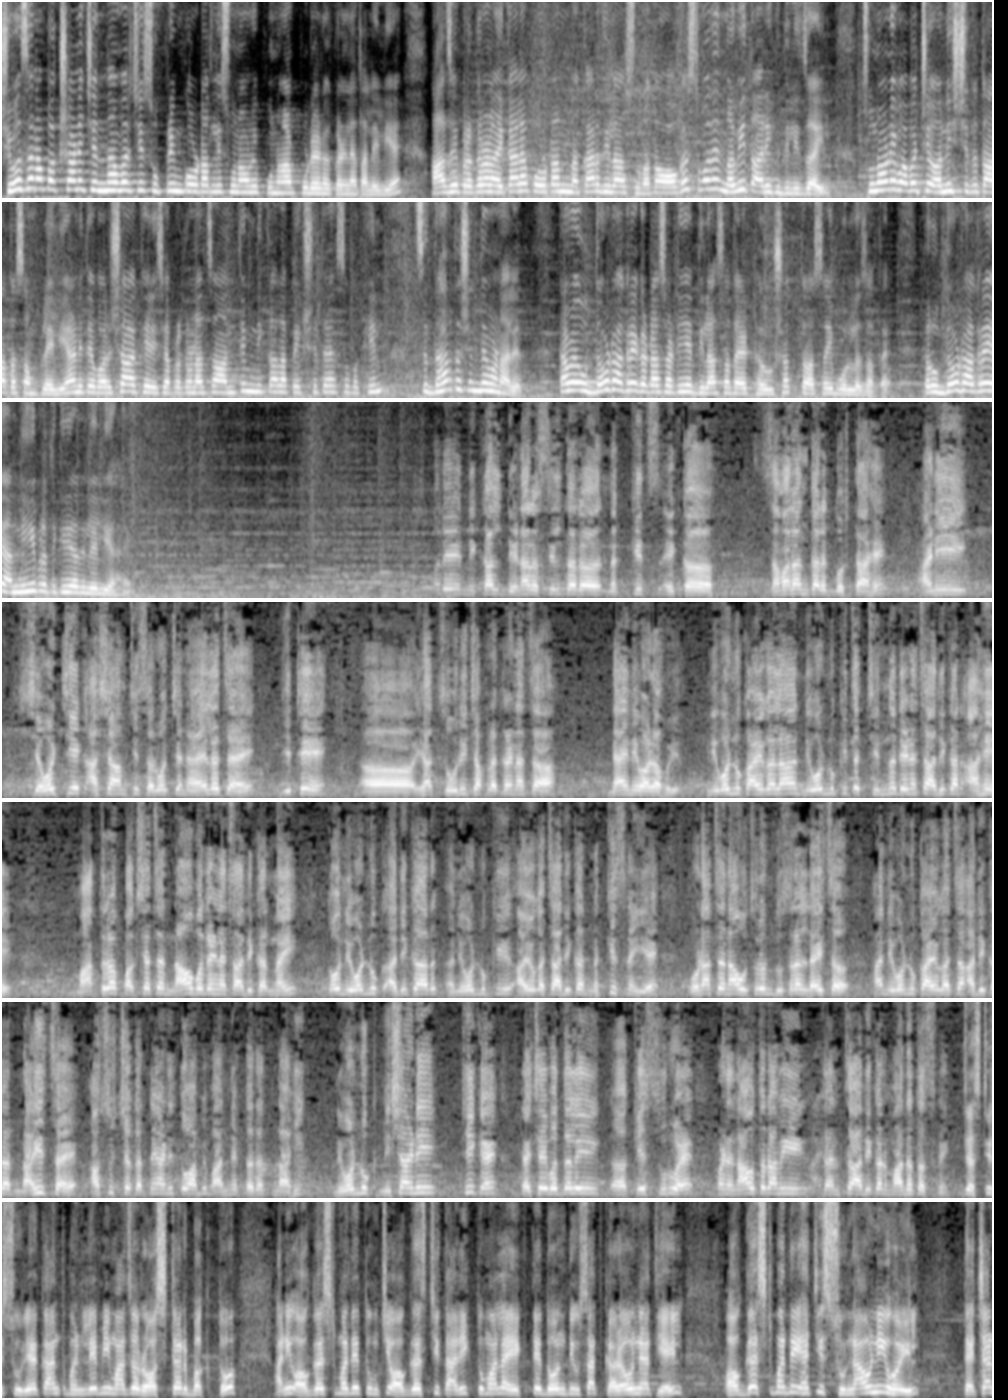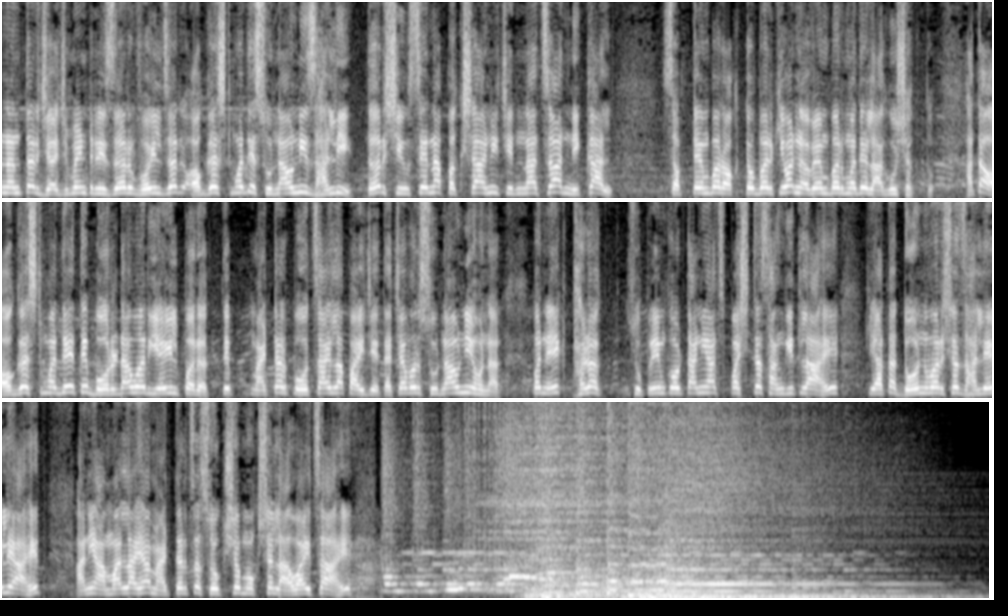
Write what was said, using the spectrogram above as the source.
शिवसेना पक्ष आणि चिन्हावरची सुप्रीम कोर्टातली सुनावणी पुन्हा पुढे ढकलण्यात आलेली आहे. आज हे प्रकरण ऐकायला कोर्टानं नकार दिला असून आता ऑगस्टमध्ये नवी तारीख दिली जाईल. सुनावणीबाबतची अनिश्चितता आता संपलेली आहे आणि ते वर्षाअखेरीस या प्रकरणाचा अंतिम निकाल अपेक्षित आहे असं वकील सिद्धार्थ शिंदे म्हणालेत. त्यामुळे उद्धव ठाकरे गटासाठी हे दिलासादायक ठरू शकतं असंही बोललं जात आहे तर उद्धव ठाकरे यांनीही प्रतिक्रिया दिलेली आहे. निकाल देणार असतील तर नक्कीच एक समाधानकारक गोष्ट आहे. आणि शेवटची एक आशा आमची सर्वोच्च न्यायालयच आहे जिथे ह्या चोरीच्या प्रकरणाचा न्यायनिवाडा होईल. निवडणूक आयोगाला निवडणुकीचं चिन्ह देण्याचा अधिकार आहे मात्र पक्षाचं नाव बदलण्याचा अधिकार नाही. तो निवडणूक अधिकार निवडणुकी आयोगाचा अधिकार नक्कीच नाहीये. कोणाचं नाव उचलून दुसऱ्याला द्यायचं हा निवडणूक आयोगाचा अधिकार नाहीच आहे असूच शकत नाही आणि तो आम्ही मान्य करत नाही. निवडणूक निशाणी ठीक आहे त्याच्याबद्दलही केस सुरू आहे पण नाव तर आम्ही त्यांचा अधिकार मानतच नाही. जस्टिस सूर्यकांत म्हणले मी माझं रॉस्टर बघतो आणि ऑगस्टमध्ये तुमची ऑगस्टची तारीख तुम्हाला एक ते दोन दिवसात कळवण्यात येईल. ऑगस्टमध्ये ह्याची सुनावणी होईल. त्याच्यानंतर जजमेंट रिझर्व्ह होईल. जर ऑगस्टमध्ये सुनावणी झाली तर शिवसेना पक्ष आणि चिन्हाचा निकाल सप्टेंबर ऑक्टोबर किंवा नोव्हेंबरमध्ये लागू शकतो. आता ऑगस्टमध्ये ते बोर्डावर येईल परत. ते मॅटर पोहोचायला पाहिजे. त्याच्यावर सुनावणी होणार. पण एक ठळक सुप्रीम कोर्टाने आज स्पष्ट सांगितलं आहे की आता दोन वर्ष झालेले आहेत आणि आम्हाला ह्या मॅटरचं सोक्ष मोक्ष लावायचं आहे.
